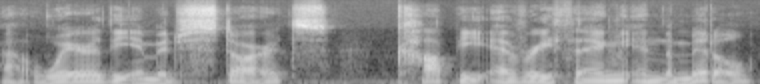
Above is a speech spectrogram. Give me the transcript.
uh, where the image starts, copy everything in the middle,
